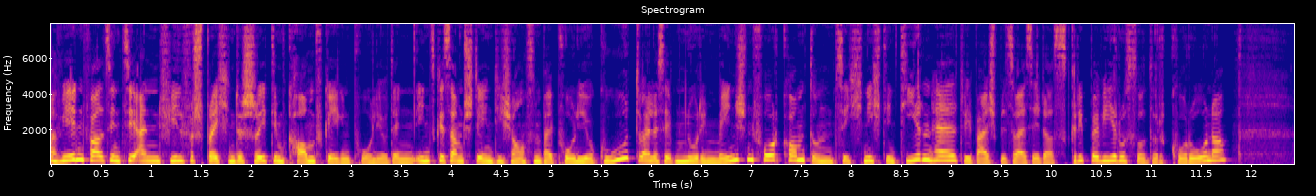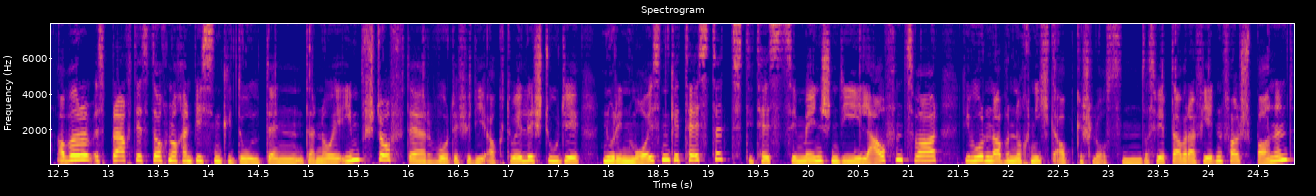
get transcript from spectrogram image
Auf jeden Fall sind sie ein vielversprechender Schritt im Kampf gegen Polio, denn insgesamt stehen die Chancen bei Polio gut, weil es eben nur im Menschen vorkommt und sich nicht in Tieren hält, wie beispielsweise das Grippevirus oder Corona. Aber es braucht jetzt doch noch ein bisschen Geduld, denn der neue Impfstoff, der wurde für die aktuelle Studie nur in Mäusen getestet. Die Tests im Menschen, die laufen zwar, die wurden aber noch nicht abgeschlossen. Das wird aber auf jeden Fall spannend,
